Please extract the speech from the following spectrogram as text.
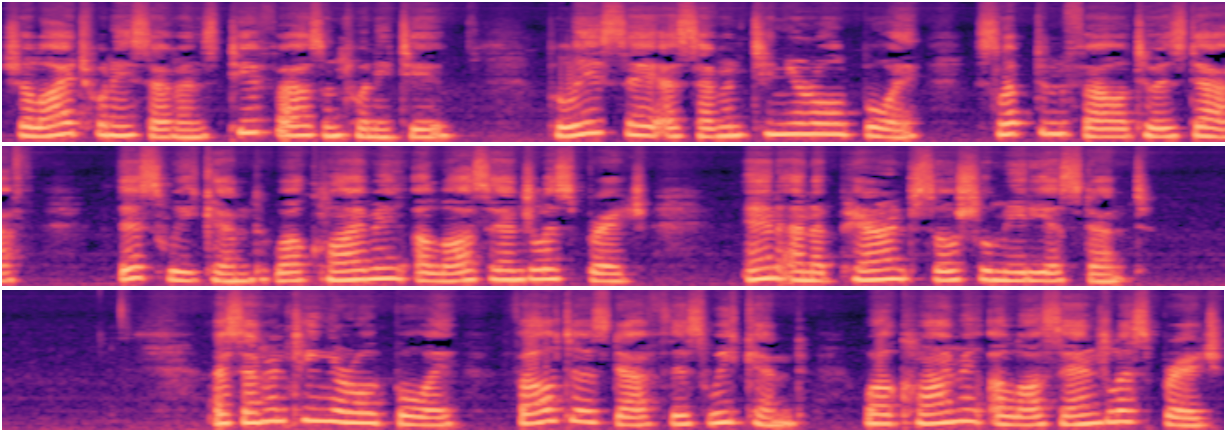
July 27, 2022. Police say a 17-year-old boy slipped and fell to his death this weekend while climbing a Los Angeles bridge in an apparent social media stunt. A 17-year-old boy fell to his death this weekend while climbing a Los Angeles bridge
